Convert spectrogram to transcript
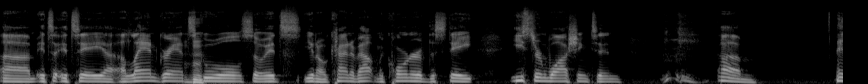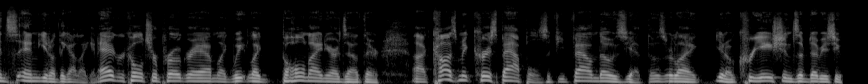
Um, it's a, it's a a land grant school, so it's you know kind of out in the corner of the state, Eastern Washington. um, and and you know they got like an agriculture program, like we like the whole nine yards out there. Uh, Cosmic crisp apples, if you found those yet, those are like you know creations of WSU.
